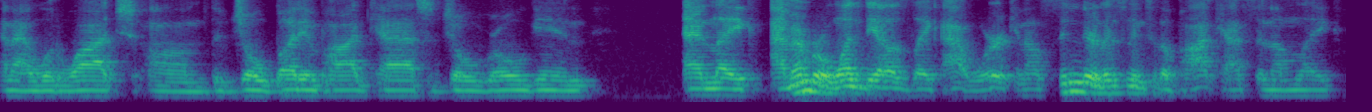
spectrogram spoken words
and I would watch um, the Joe Budden podcast, Joe Rogan. And like, I remember one day I was like at work and I was sitting there listening to the podcast and I'm like,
